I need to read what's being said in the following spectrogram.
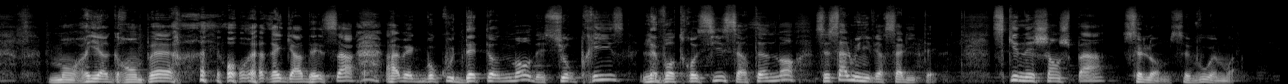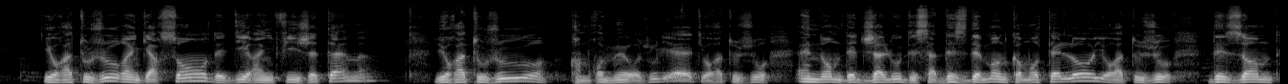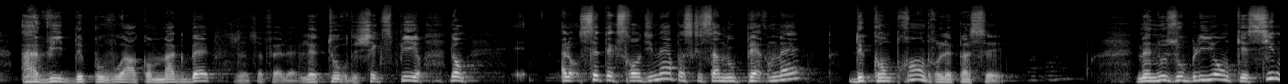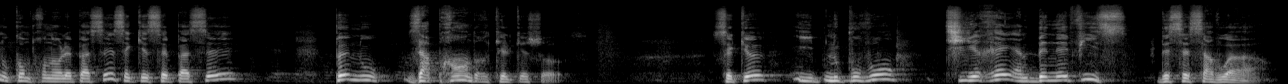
mon arrière-grand-père aurait regardé ça avec beaucoup d'étonnement, des surprises, les vôtres aussi certainement. C'est ça l'universalité. Ce qui ne change pas, c'est l'homme, c'est vous et moi. Il y aura toujours un garçon de dire à une fille je t'aime. Il y aura toujours comme Roméo et Juliette, il y aura toujours un homme d'être jaloux de sa Desdemone comme Othello, il y aura toujours des hommes avides de pouvoir comme Macbeth, ça fait les, tours de Shakespeare. Donc, alors c'est extraordinaire parce que ça nous permet de comprendre le passé. Mais nous oublions que si nous comprenons le passé, c'est que ce passé peut nous apprendre quelque chose. C'est que nous pouvons tirer un bénéfice de ces savoirs.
